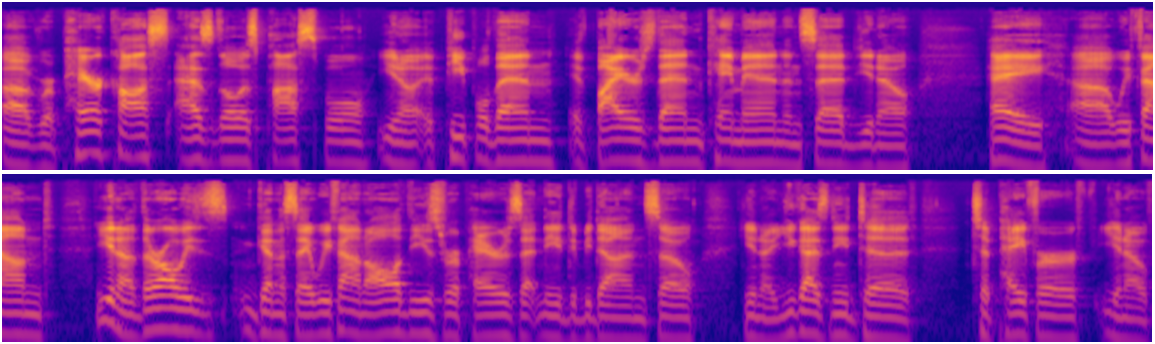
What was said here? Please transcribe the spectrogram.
uh, repair costs as low as possible. You know, if people then, if buyers then came in and said, you know, hey, uh, we found you know, they're always gonna say we found all these repairs that need to be done. So, you know, you guys need to to pay for, you know,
